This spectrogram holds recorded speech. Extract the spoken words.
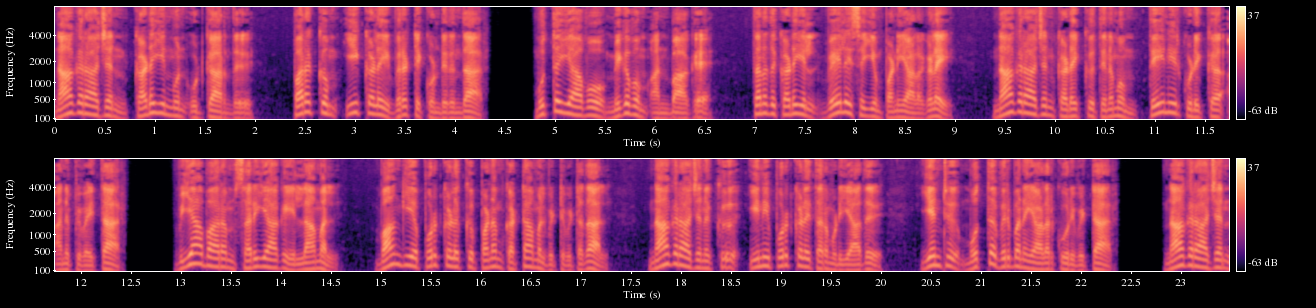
நாகராஜன் கடையின் முன் உட்கார்ந்து பறக்கும் ஈக்களை விரட்டிக் கொண்டிருந்தார். முத்தையாவோ மிகவும் அன்பாக தனது கடையில் வேலை செய்யும் பணியாளர்களை நாகராஜன் கடைக்கு தினமும் தேநீர் குடிக்க அனுப்பி வைத்தார். வியாபாரம் சரியாக இல்லாமல் வாங்கிய பொருட்களுக்கு பணம் கட்டாமல் விட்டுவிட்டதால் நாகராஜனுக்கு இனி பொருட்களை தர முடியாது என்று மொத்த விற்பனையாளர் கூறிவிட்டார். நாகராஜன்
